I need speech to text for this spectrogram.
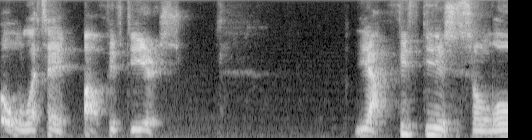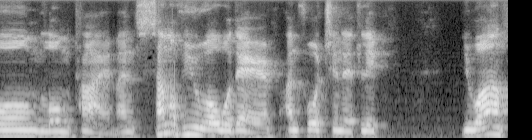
oh let's say about 50 years. Yeah 50 years is a long long time. And some of you over there unfortunately you are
